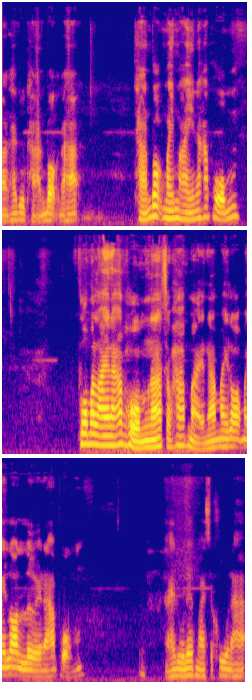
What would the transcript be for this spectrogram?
าให้ดูฐานเบาะนะฮะฐานเบาะใหม่ ๆ นะครับผม พวงมาลัยนะครับผมนะ สภาพใหม่นะ ไม่ลอกไม่ล่อนเลยนะครับผม ให้ดูเลขไม้สักครู่นะฮะ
